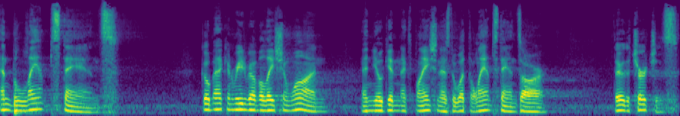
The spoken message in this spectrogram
and the lampstands. Go back and read Revelation 1, and you'll get an explanation as to what the lampstands are. They're the churches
